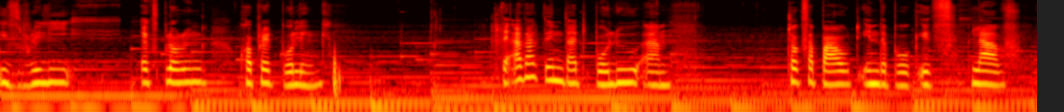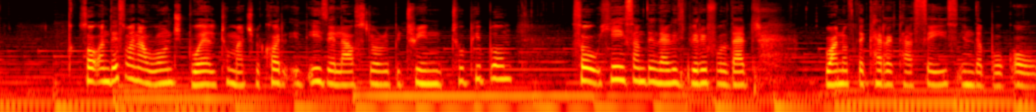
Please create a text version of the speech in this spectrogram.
is really exploring corporate bullying. The other thing that Bolu um, talks about in the book is love. So, on this one, I won't dwell too much because it is a love story between two people. So, here's something that is beautiful that one of the characters says in the book, or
